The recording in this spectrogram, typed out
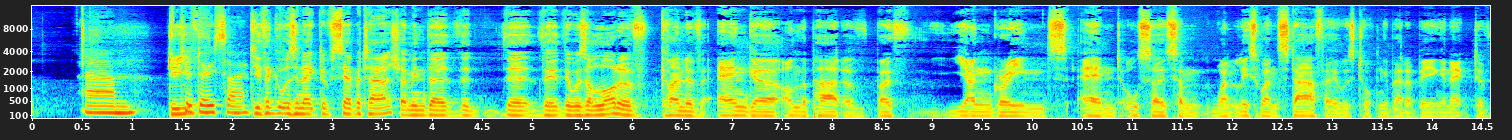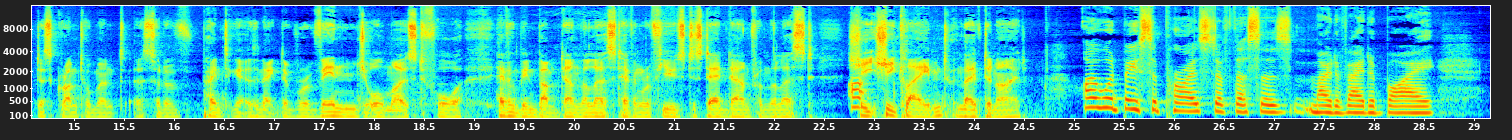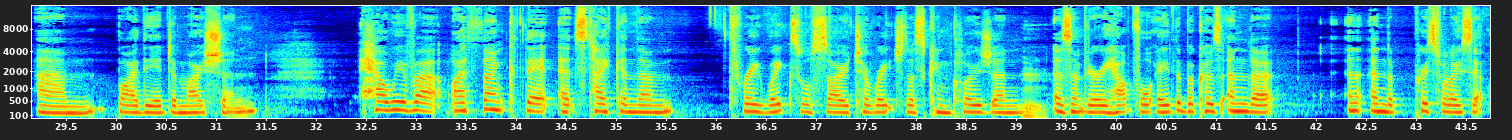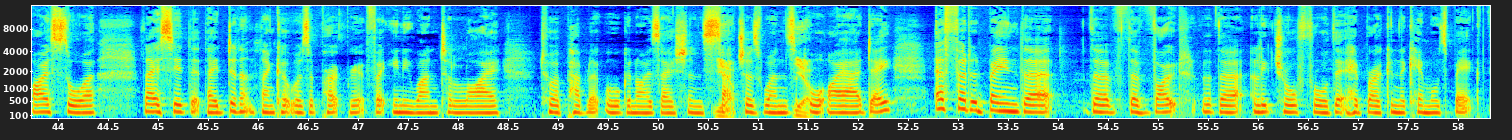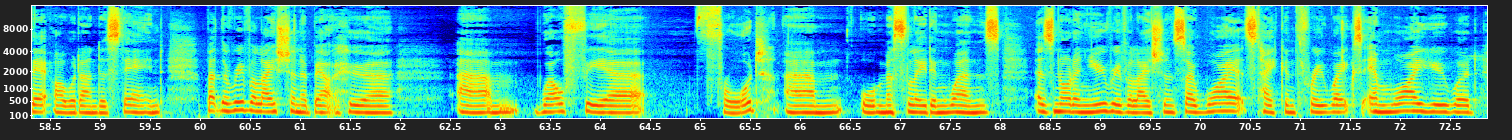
Do to you do so. Do you think it was an act of sabotage? I mean, the, the, the, the, there was a lot of kind of anger on the part of both young Greens and also some one at least one staffer who was talking about it being an act of disgruntlement, uh, sort of painting it as an act of revenge almost for having been bumped down the list, having refused to stand down from the list. She she claimed, and they've denied. I would be surprised if this is motivated by um, by their demotion. However, I think that it's taken them three weeks or so to reach this conclusion isn't very helpful either because in the in, in the press release that I saw, they said that they didn't think it was appropriate for anyone to lie to a public organisation such as WINZ Yep. or IRD. If it had been the the the vote, the electoral fraud that had broken the camel's back, that I would understand. But the revelation about her um, welfare fraud um, or misleading WINZ is not a new revelation. So, why it's taken three weeks and why you would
